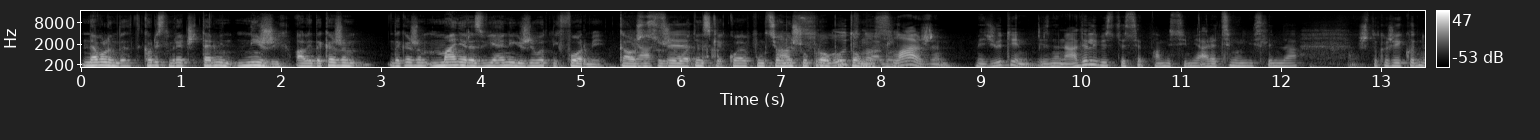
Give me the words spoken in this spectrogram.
ne volim da koristim reč, termin nižih, ali da kažem, da kažem manje razvijenih životnih formi, kao što Ja su se životinske, koje funkcionišu upravo po tom Apsolutno nagonu. slažem. Međutim, iznenadili biste se, pa mislim, ja recimo mislim da što kaže i kod,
